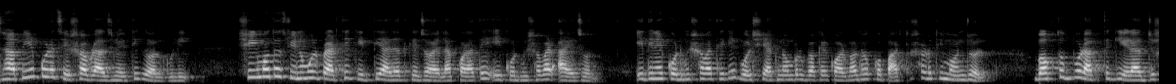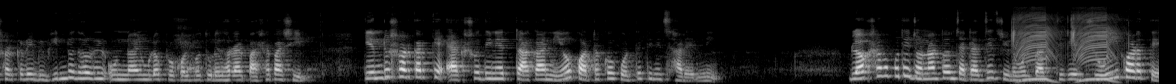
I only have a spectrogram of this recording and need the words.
ঝাঁপিয়ে পড়েছে সব রাজনৈতিক দলগুলি। সেই মতো তৃণমূল প্রার্থী কীর্তি আজাদকে জয়লাভ করাতে এই কর্মী সভার আয়োজন। এদিনের কর্মী সভা থেকে গলসি এক নম্বর ব্লকের কর্মাধ্যক্ষ পার্থসারথী মণ্ডল বক্তব্য রাখতে গিয়ে রাজ্য সরকারের বিভিন্ন ধরনের উন্নয়নমূলক প্রকল্প তুলে ধরার পাশাপাশি কেন্দ্র সরকারকে একশো দিনের টাকা নিয়েও কটাক্ষ করতে তিনি ছাড়েননি। ব্লক সভাপতি জনার্দন চ্যাটার্জি তৃণমূল প্রার্থীকে জয়ী করাতে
